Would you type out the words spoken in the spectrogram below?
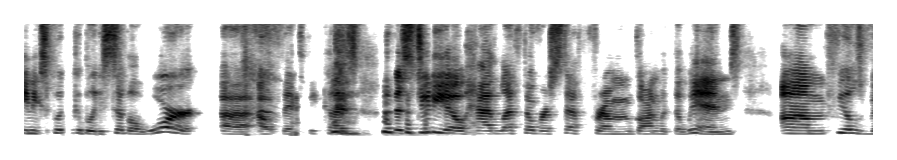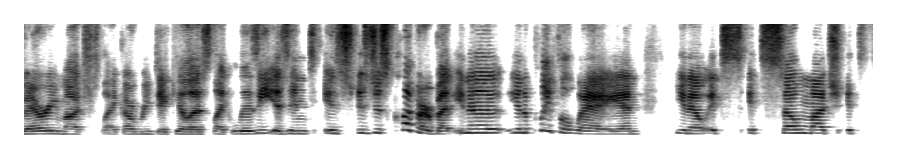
inexplicably Civil War uh, outfits because the studio had leftover stuff from Gone with the Wind. Um, feels very much like a ridiculous, like Lizzie isn't is is just clever, but in a in a playful way, and you know it's it's so much it's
